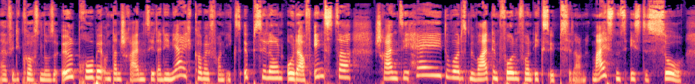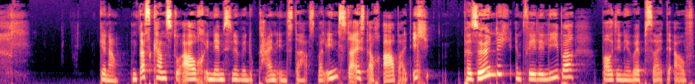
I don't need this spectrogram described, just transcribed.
äh, für die kostenlose Ölprobe und dann schreiben sie dann hin, ja, ich komme von XY. Oder auf Insta schreiben sie, hey, du wurdest mir weiterempfohlen von XY. Meistens ist es so. Genau. Und das kannst du auch in dem Sinne, wenn du kein Insta hast, weil Insta ist auch Arbeit. Ich persönlich empfehle lieber bau dir eine Webseite auf.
